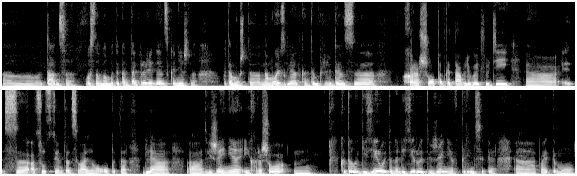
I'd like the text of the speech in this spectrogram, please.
э, танца. В основном это contemporary dance, конечно, потому что, на мой взгляд, contemporary dance э, хорошо подготавливает людей с отсутствием танцевального опыта для движения и хорошо каталогизирует, анализирует движение в принципе. Э, поэтому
